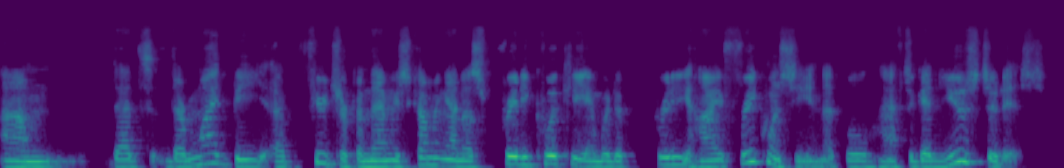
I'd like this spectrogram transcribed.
um, that there might be a future pandemics coming at us pretty quickly and with a pretty high frequency, and that we'll have to get used to this.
